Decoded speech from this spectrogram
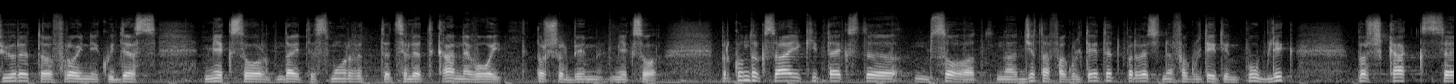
tyre të ofrojnë një kujdes mjekësor ndaj të sëmurëve të cilët kanë nevojë për shërbim mjekësor. Përkundër kësaj, ky tekst mësohet në të gjitha fakultetet përveç në fakultetin publik për shkak se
